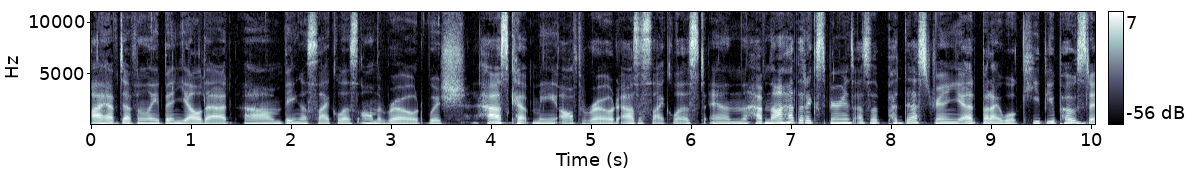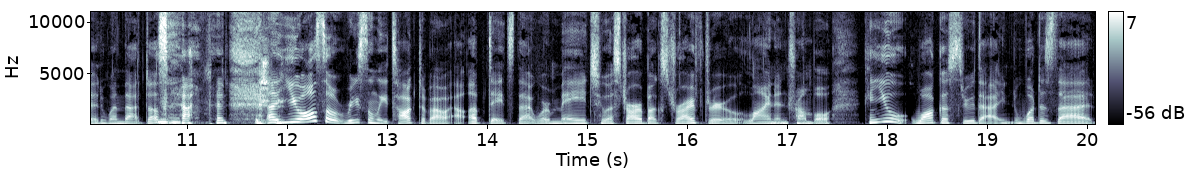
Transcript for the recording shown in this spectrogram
I have definitely been yelled at um, being a cyclist on the road, which has kept me off the road as a cyclist and have not had that experience as a pedestrian yet, but I will keep you posted when that does mm-hmm. happen. uh, you also recently talked about uh, updates that were made to a Starbucks drive-through line in Trumbull. Can you walk us through that? What does that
